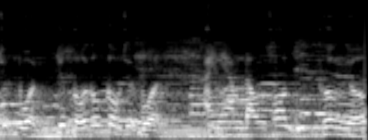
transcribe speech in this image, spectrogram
chuyện buồn tiếp nối có câu chuyện buồn. Anh em đau xót thương nhớ.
